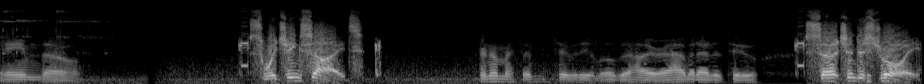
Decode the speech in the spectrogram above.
aim though. Switching sides. Turn on my sensitivity a little bit higher. I have it at a two. Search and destroy.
